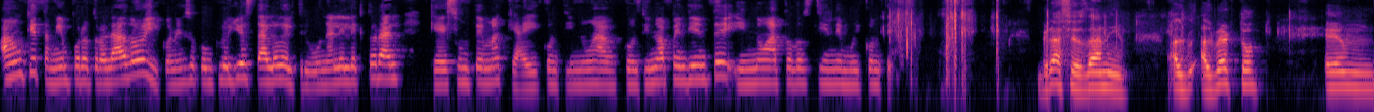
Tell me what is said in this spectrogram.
aunque también por otro lado, y con eso concluyo, está lo del Tribunal Electoral, que es un tema que ahí continúa, continúa pendiente y no a todos tiene muy contento. Gracias, Dani. Alberto. Em,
